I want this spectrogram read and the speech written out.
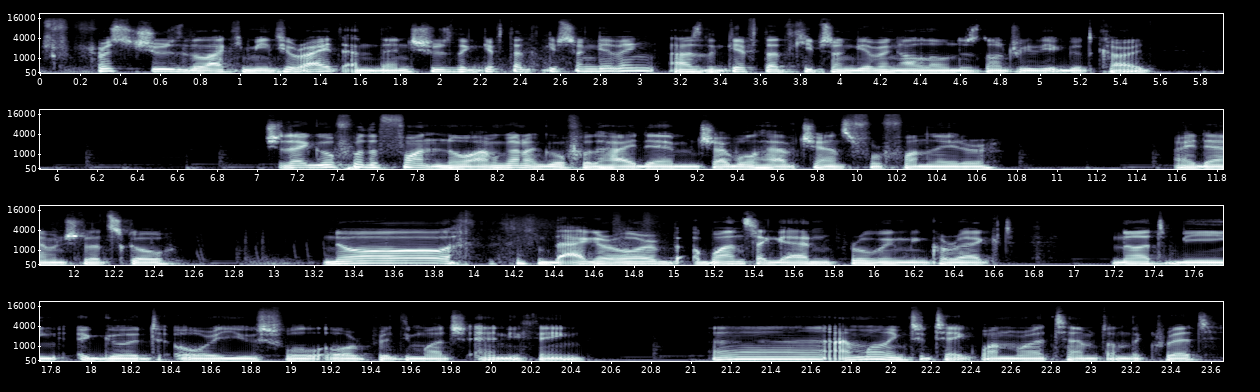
first choose the lucky meteorite and then choose the gift that keeps on giving, as the gift that keeps on giving alone is not really a good card. Should I go for the fun? No, I'm gonna go for the high damage. I will have chance for fun later. High damage, let's go. No! Dagger Orb, once again, proving me correct. Not being a good or useful or pretty much anything. Uh, I'm willing to take one more attempt on the crit.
